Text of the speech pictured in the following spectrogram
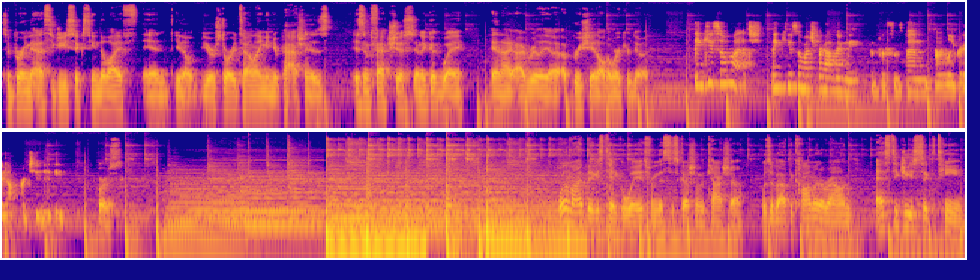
to bring the SDG 16 to life. And you know, your storytelling and your passion is is infectious in a good way and I, I really uh, appreciate all the work you're doing. Thank you so much. Thank you so much for having me. This has been a really great opportunity. Of course. One of my biggest takeaways from this discussion with Kasia was about the comment around SDG 16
